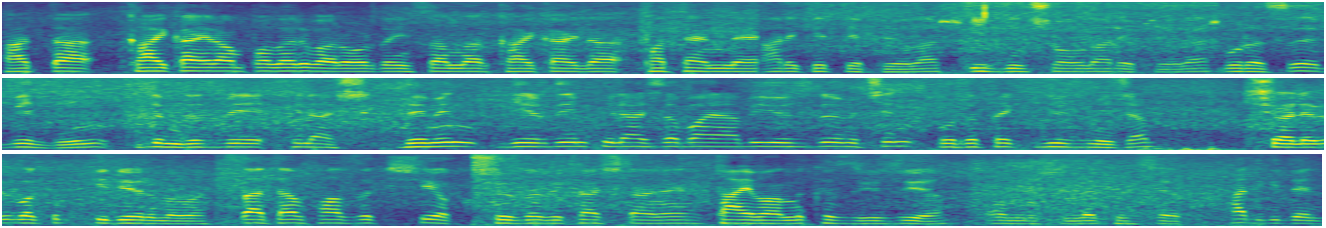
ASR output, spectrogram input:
Hatta kaykay rampaları var orada insanlar kaykayla, patenle hareket yapıyorlar. İlginç şovlar yapıyorlar. Burası bildiğin dümdüz bir plaj. Demin girdiğim plajda bayağı bir yüzdüğüm için burada pek yüzmeyeceğim. Şöyle bir bakıp gidiyorum ama. Zaten fazla kişi yok. Şurada birkaç tane Tayvanlı kız yüzüyor. Onun dışında kimse yok. Hadi gidelim.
